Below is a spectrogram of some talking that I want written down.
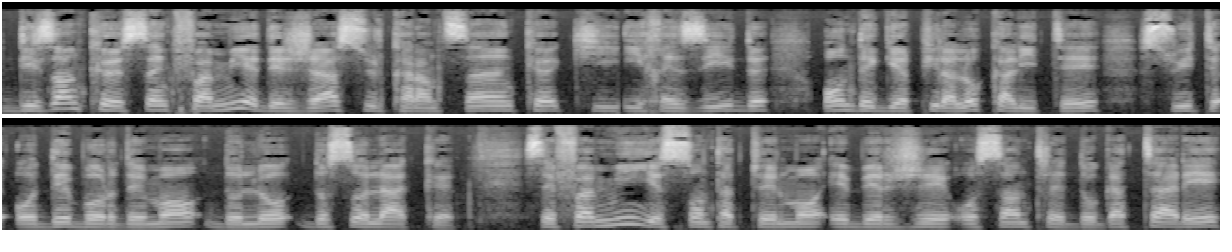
disant que cinq familles déjà sur 45 qui y résident ont déguerpi la localité suite au débordement de l'eau de ce lac. Ces familles sont actuellement hébergées au centre d'Ogatare et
